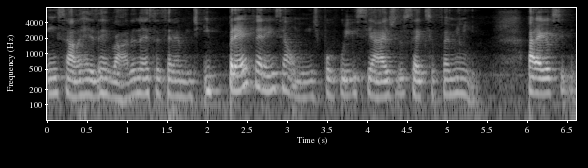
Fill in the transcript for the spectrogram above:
em sala reservada necessariamente e preferencialmente por policiais do sexo feminino. Parágrafo 2.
